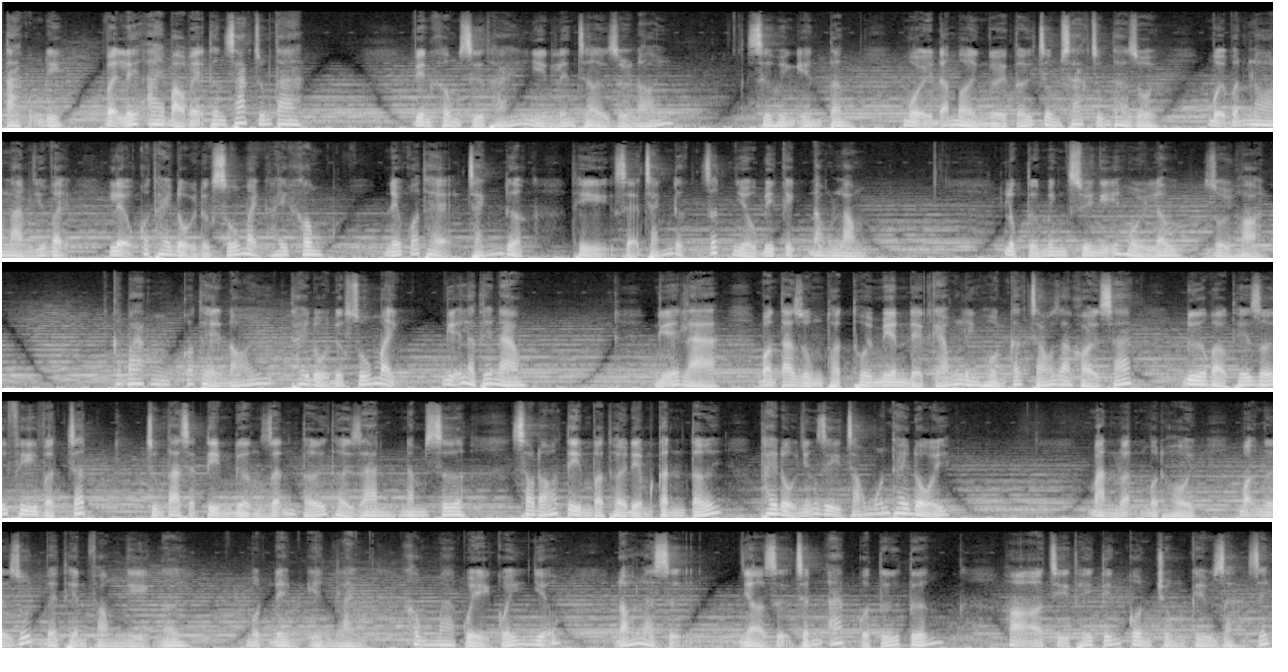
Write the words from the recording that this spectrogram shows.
Ta cũng đi. Vậy lấy ai bảo vệ thân xác chúng ta? Viên không sư thái nhìn lên trời rồi nói, Sư huynh yên tâm, muội đã mời người tới trông xác chúng ta rồi muội vẫn lo làm như vậy liệu có thay đổi được số mệnh hay không? Nếu có thể tránh được thì sẽ tránh được rất nhiều bi kịch đau lòng. Lục tử minh suy nghĩ hồi lâu rồi hỏi các bác có thể nói thay đổi được số mệnh nghĩa là thế nào? Nghĩa là bọn ta dùng thuật thôi miên để kéo linh hồn các cháu ra khỏi xác đưa vào thế giới phi vật chất. Chúng ta sẽ tìm đường dẫn tới thời gian năm xưa, sau đó tìm vào thời điểm cần tới, thay đổi những gì cháu muốn thay đổi. Bàn luận một hồi, mọi người rút về thiền phòng nghỉ ngơi. Một đêm yên lành, không ma quỷ quấy nhiễu, đó là sự nhờ sự trấn áp của tứ tướng. Họ chỉ thấy tiếng côn trùng kêu rả rích,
